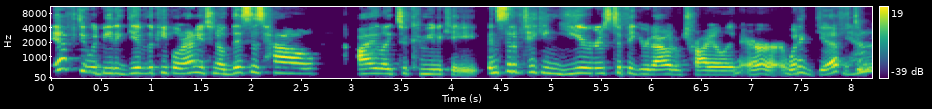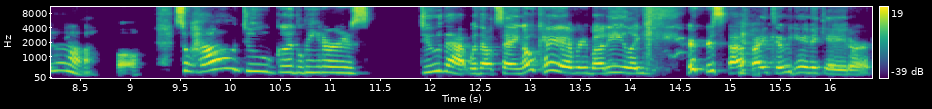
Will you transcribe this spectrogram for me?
Gift it would be to give the people around you to know this is how i like to communicate instead of taking years to figure it out of trial and error. What a gift yeah. so how do good leaders do that without saying, okay, everybody, like, here's how I communicate, or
